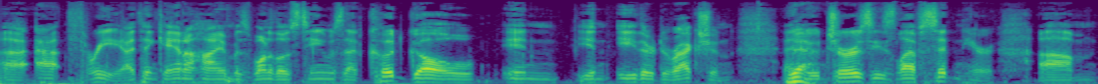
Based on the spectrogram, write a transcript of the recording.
uh, at three. I think Anaheim is one of those teams that could go in in either direction, and Yeah. New Jersey's left sitting here. Um,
